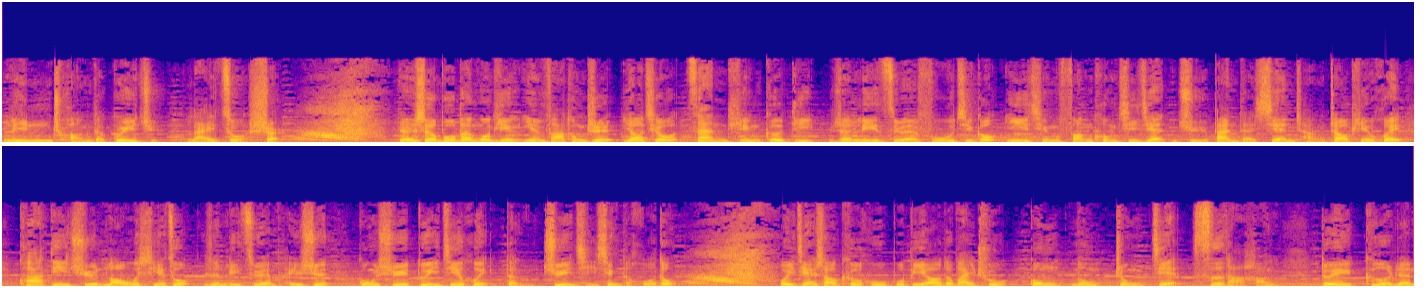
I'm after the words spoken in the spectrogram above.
临床的规矩来做事儿。人社部办公厅印发通知，要求暂停各地人力资源服务机构疫情防控期间举办的现场招聘会、跨地区劳务协作、人力资源培训、供需对接会等聚集性的活动。为减少客户不必要的外出，工农中建四大行对个人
